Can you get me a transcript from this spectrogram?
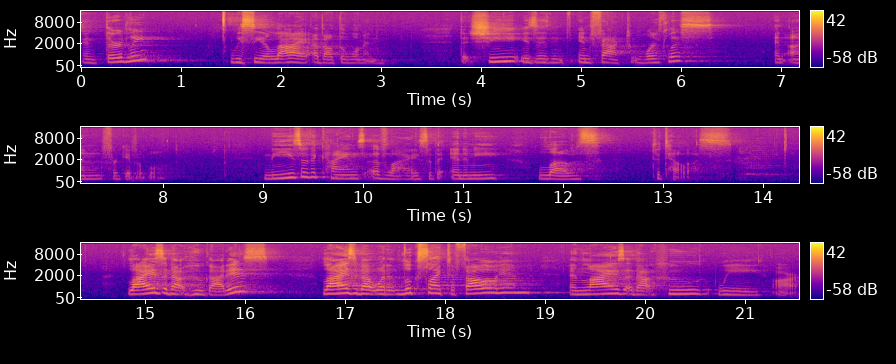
And thirdly, we see a lie about the woman that she is in, in fact worthless and unforgivable. These are the kinds of lies that the enemy loves to tell us lies about who God is, lies about what it looks like to follow him, and lies about who we are.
